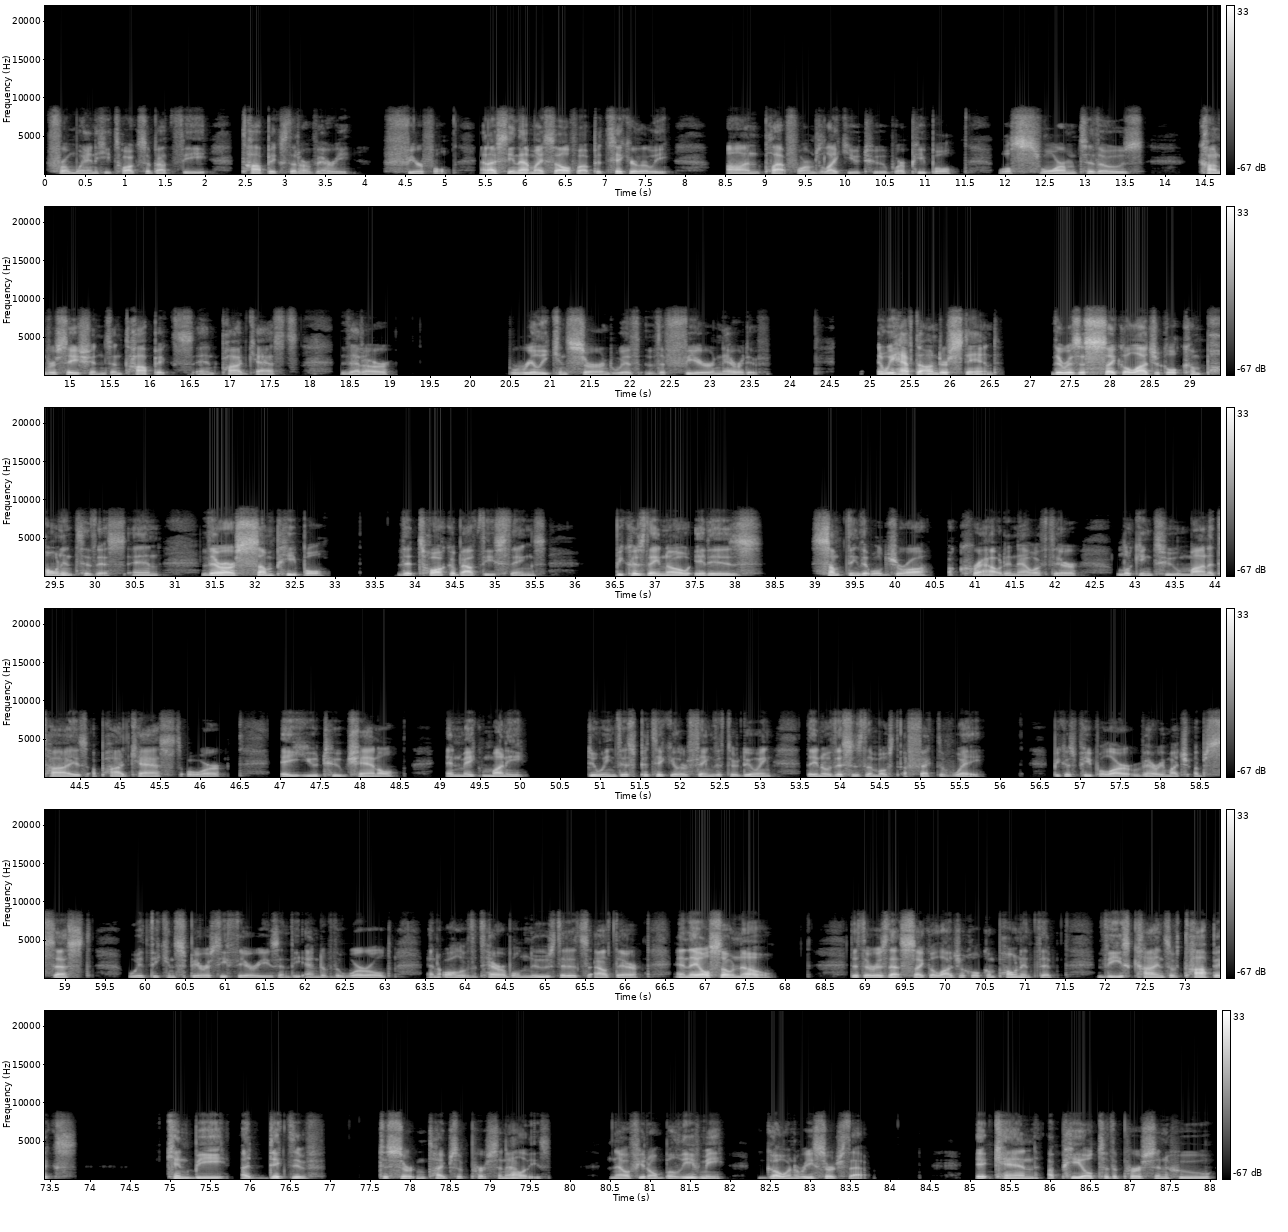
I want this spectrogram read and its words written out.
from when he talks about the topics that are very fearful. And I've seen that myself, uh, particularly on platforms like YouTube where people will swarm to those conversations and topics and podcasts that are really concerned with the fear narrative. And we have to understand there is a psychological component to this, and there are some people that talk about these things because they know it is something that will draw a crowd. And now, if they're looking to monetize a podcast or a YouTube channel and make money doing this particular thing that they're doing, they know this is the most effective way because people are very much obsessed with the conspiracy theories and the end of the world and all of the terrible news that it's out there. And they also know that there is that psychological component that these kinds of topics can be addictive to certain types of personalities. Now, if you don't believe me, go and research that. It can appeal to the person who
